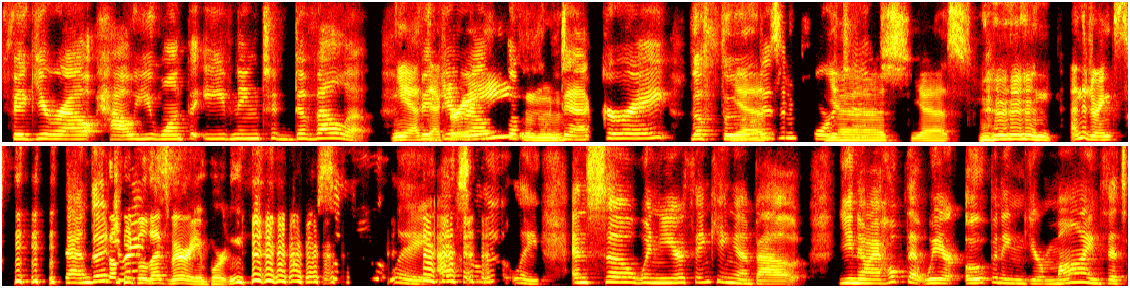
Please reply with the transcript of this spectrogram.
figure out how you want the evening to develop. Yeah. figure out Decorate. the Mm. decorate. The food Yes. is important. Yes, yes. and the drinks. And the Some people drinks. that's very important. Absolutely. absolutely and so when you're thinking about you know i hope that we are opening your mind that's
